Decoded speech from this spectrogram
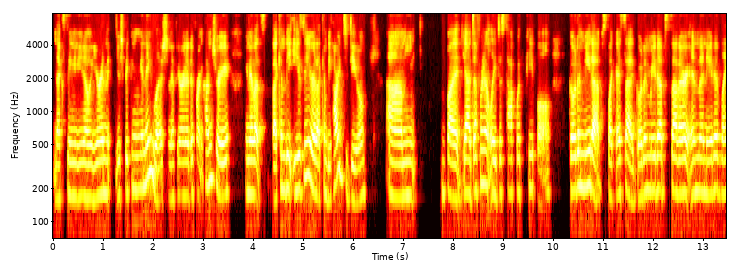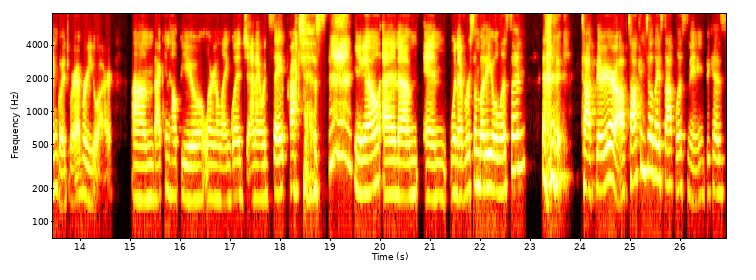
next thing you know, you're in you're speaking in English, and if you're in a different country, you know, that's that can be easy or that can be hard to do. Um, but yeah, definitely just talk with people. Go to meetups, like I said, go to meetups that are in the native language wherever you are. Um, that can help you learn a language, and I would say practice. you know, and um, and whenever somebody will listen, talk their ear off. Talk until they stop listening, because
